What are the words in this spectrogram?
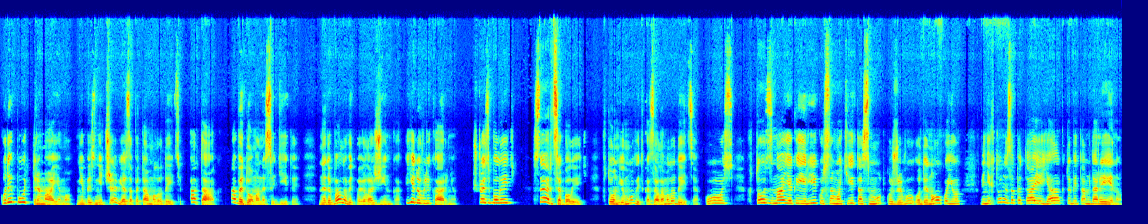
Куди путь тримаємо? ніби з нічев'я запитав молодицю. А так, аби дома не сидіти, недобало відповіла жінка. Їду в лікарню. Щось болить? Серце болить, в тон йому відказала молодиця. Ось. Хто знає, який рік у самоті та смутку живу одинокою, і ніхто не запитає, як тобі там Дарино.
